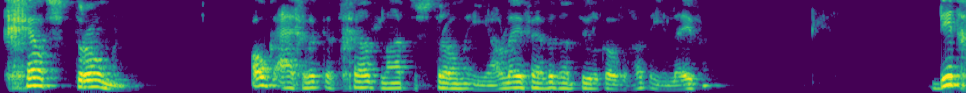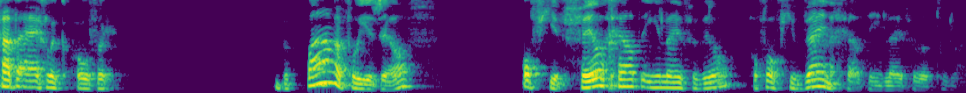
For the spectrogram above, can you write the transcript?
geldstromen. Ook eigenlijk het geld laten stromen in jouw leven hebben we het natuurlijk over gehad, in je leven. Dit gaat eigenlijk over bepalen voor jezelf of je veel geld in je leven wil of of je weinig geld in je leven wil toelaten.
